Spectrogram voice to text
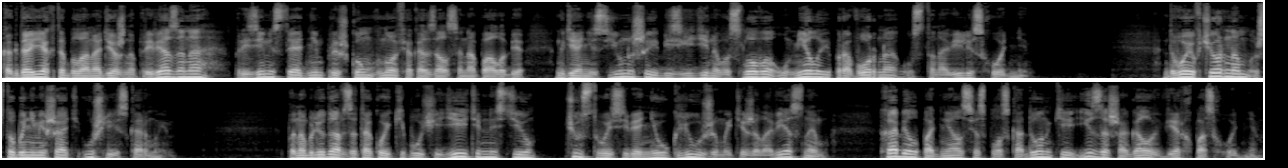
Когда яхта была надежно привязана, приземистый одним прыжком вновь оказался на палубе, где они с юношей без единого слова умело и проворно установили сходни. Двое в черном, чтобы не мешать, ушли с кормы. Понаблюдав за такой кипучей деятельностью, чувствуя себя неуклюжим и тяжеловесным, Хабел поднялся с плоскодонки и зашагал вверх по сходням.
